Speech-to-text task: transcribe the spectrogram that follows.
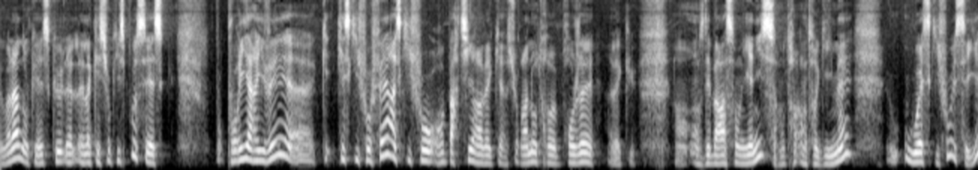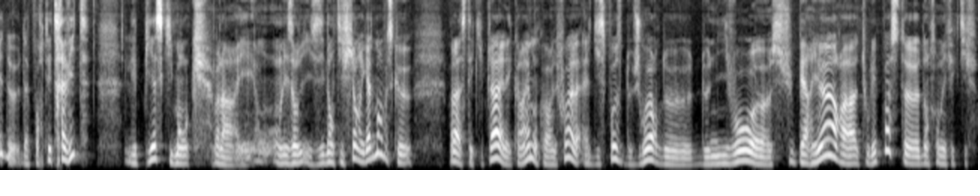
voilà, donc est-ce que la, question qui se pose, c'est est-ce pour y arriver, qu'est-ce qu'il faut faire? Est-ce qu'il faut repartir avec, sur un autre projet avec, en, se débarrassant de Yanis, entre, guillemets, ou est-ce qu'il faut essayer d'apporter très vite les pièces qui manquent? Voilà, et en, les, les identifiant également, parce que voilà, cette équipe-là, elle est quand même, encore une fois, elle, dispose de joueurs de, niveau euh, supérieur à tous les postes euh, dans son effectif.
